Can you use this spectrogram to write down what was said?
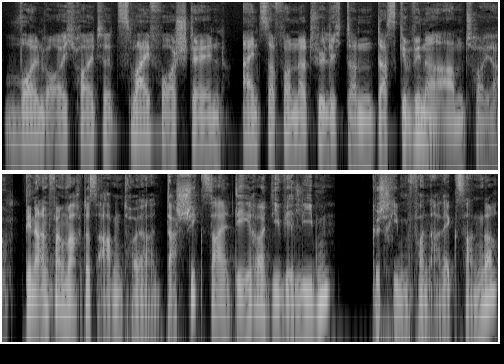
wollen wir euch heute zwei vorstellen. Eins davon natürlich dann das Gewinnerabenteuer. Den Anfang macht das Abenteuer Das Schicksal derer, die wir lieben, geschrieben von Alexander.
